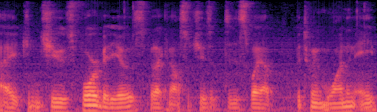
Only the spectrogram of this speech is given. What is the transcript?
I can choose four videos but I can also choose it to display up between one and eight.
